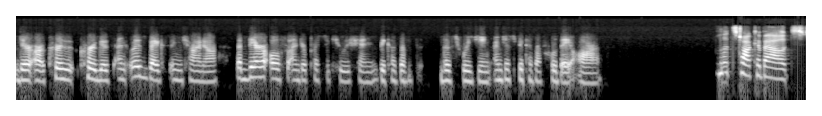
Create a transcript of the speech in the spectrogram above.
there are Kyr- Kyrgyz and Uzbeks in China, but they're also under persecution because of this regime and just because of who they are. Let's talk about.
